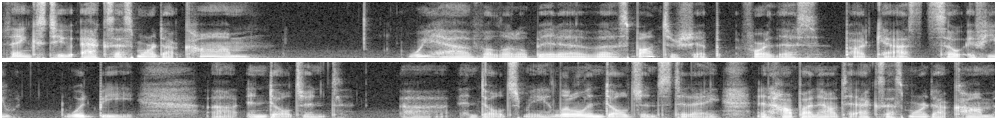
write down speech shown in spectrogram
thanks to accessmore.com, we have a little bit of a sponsorship for this podcast. So if you would be uh, indulgent, uh, indulge me, a little indulgence today, and hop on out to accessmore.com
